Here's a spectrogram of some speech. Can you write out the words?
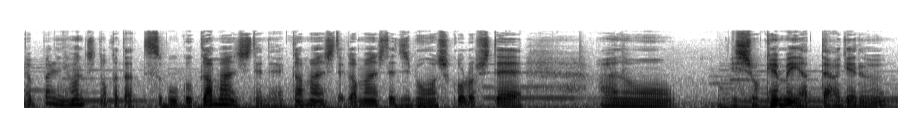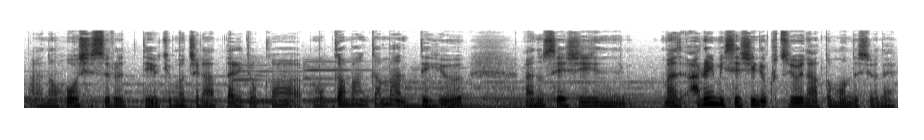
やっぱり日本人の方ってすごく我慢してね我慢して我慢して自分を押し殺してあの一生懸命やってあげるあの奉仕するっていう気持ちがあったりとかもう我慢我慢っていうあの精神、まあ、ある意味精神力強いなと思うんですよね。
